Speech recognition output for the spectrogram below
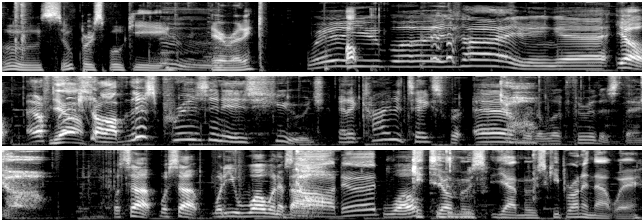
Ooh, super spooky. Hmm. Here, ready? Where Oh. you boys hiding at? Yo, uh, Yeah. first off, this prison is huge, and it kind of takes forever to look through this thing. Yo. What's up? What's up? What are you woeing Aw, about? dude. Whoa. Get to Yo, the Moose. Yeah, Moose. Keep running that way.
